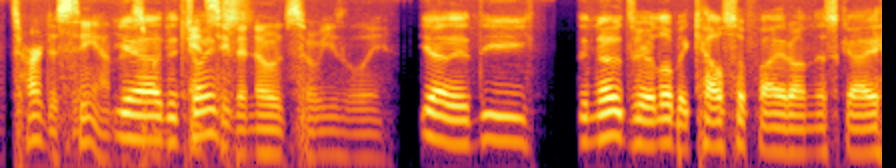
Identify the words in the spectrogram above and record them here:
It's hard to see on this Yeah, one. the You can't see the nodes so easily. Yeah, the, the, the nodes are a little bit calcified on this guy,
